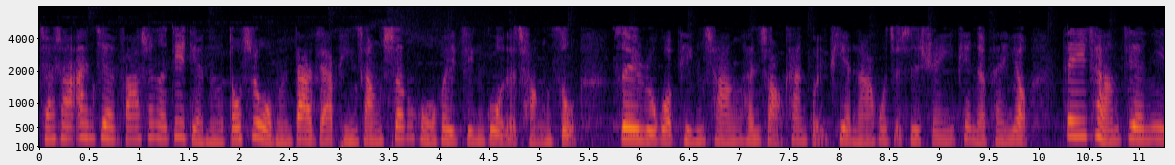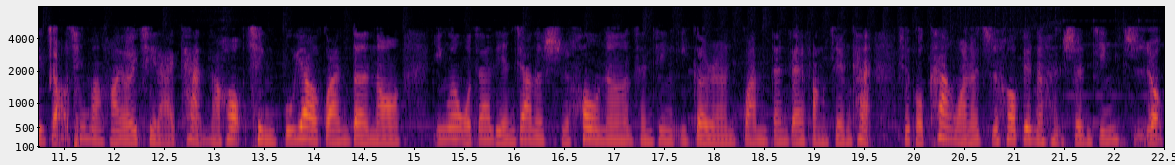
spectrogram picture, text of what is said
加上案件发生的地点呢，都是我们大家平常生活会经过的场所，所以如果平常很少看鬼片啊，或者是悬疑片的朋友，非常建议找亲朋好友一起来看，然后请不要关灯哦，因为我在廉价的时候呢，曾经一个人关灯在房间看，结果看完了之后变得很神经质哦，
